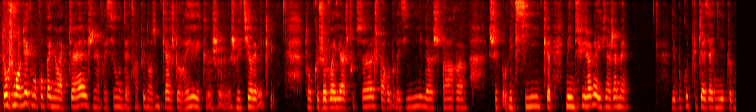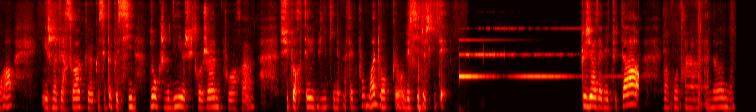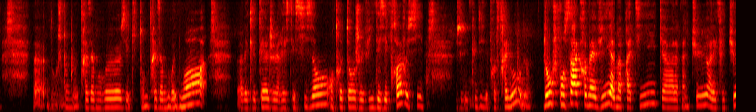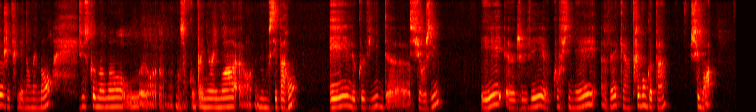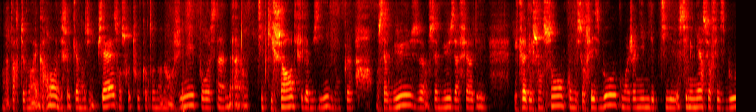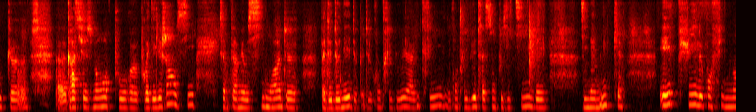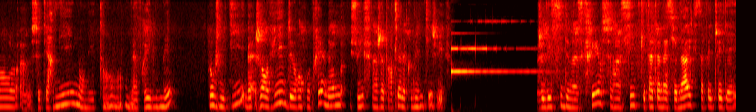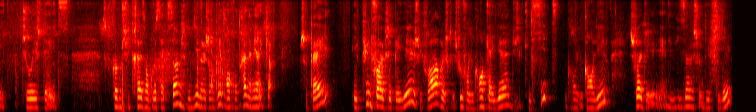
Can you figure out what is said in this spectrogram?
Donc je m'ennuie avec mon compagnon actuel. J'ai l'impression d'être un peu dans une cage dorée et que je, m'étiole avec lui. Donc je voyage toute seule, je pars au Brésil, je pars euh, au Mexique, mais il ne me suit jamais, il vient jamais. Il est beaucoup plus casanier que moi et je m'aperçois que, que c'est pas possible. Donc je me dis, je suis trop jeune pour euh, supporter une vie qui n'est pas faite pour moi, donc on décide de se quitter. Plusieurs années plus tard, je rencontre un, homme dont je tombe très amoureuse et qui tombe très amoureux de moi, avec lequel je vais rester six ans. Entre-temps, je vis des épreuves aussi. J'ai vécu des épreuves très lourdes. Donc je consacre ma vie à ma pratique, à la peinture, à l'écriture. J'écris énormément jusqu'au moment où euh, mon compagnon et moi euh, nous nous séparons et le Covid euh, surgit et je vais confiner avec un très bon copain chez moi. Mon appartement est grand, on est chacun dans une pièce, on se retrouve quand on en a envie. Pour c'est un, type qui chante, qui fait de la musique, donc euh, on s'amuse, on s'amuse à faire écrire des chansons qu'on met sur Facebook. Moi, j'anime des petits séminaires sur Facebook euh, euh, gracieusement pour pour aider les gens aussi. Ça me permet aussi moi de bah, de donner, de contribuer à une crise, de contribuer de façon positive et dynamique. Et puis le confinement euh, se termine, on est en, avril ou mai. Donc je me dis, ben, j'ai envie de rencontrer un homme juif, j'appartiens à la communauté juive. Je décide de m'inscrire sur un site qui est international, qui s'appelle JDate, Jewish Dates. Comme je suis très anglo-saxonne, je me dis, ben, j'ai envie de rencontrer un Américain. Je paye, et puis une fois que j'ai payé, je vais voir, j'ouvre le grand cahier du site, le grand livre, je vois des, visages défiler,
